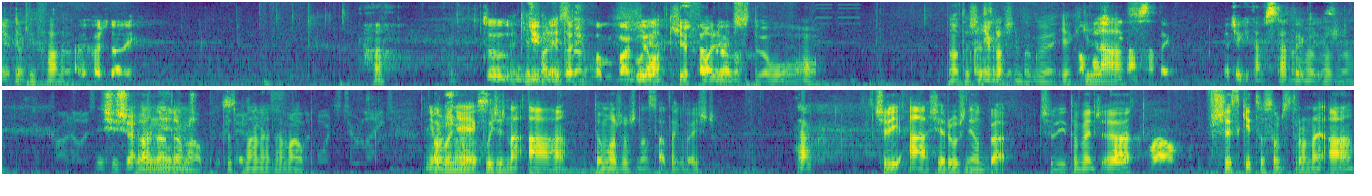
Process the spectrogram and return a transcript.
Nie wiem. Jakie fale. Ale chodź dalej. Ha. Tu Jakie dziwnie, to się baguje. Jakie faliste. No to się nie strasznie baguje. O, Jaki patrz jaki tam las. statek. Patrz jaki tam statek mój jest. Boże. Myślisz, że... a, nie, Planeta nie To jest planeta map. Nie Ogólnie jak dostać. pójdziesz na A, to możesz na statek wejść. Tak. Czyli A się różni od B. Czyli to będzie... Tak, wow. Wszystkie to są stronę A,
